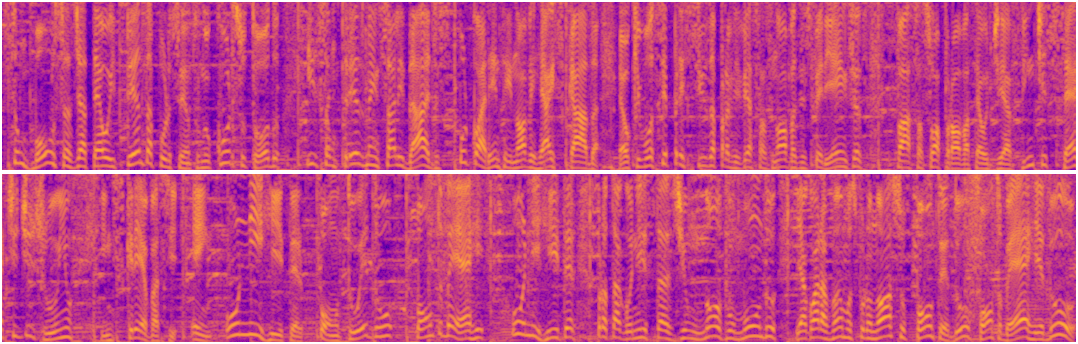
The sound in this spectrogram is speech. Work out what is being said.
são bolsas de até 80% no curso todo e são três mensalidades por 49 reais cada. É o que você precisa para viver essas novas experiências. Faça sua prova até o dia 27 de junho. Inscreva-se em uniriter.edu.br. Uniriter, protagonistas de um novo mundo. E agora vamos para o nosso ponto .edu.br. Edu,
